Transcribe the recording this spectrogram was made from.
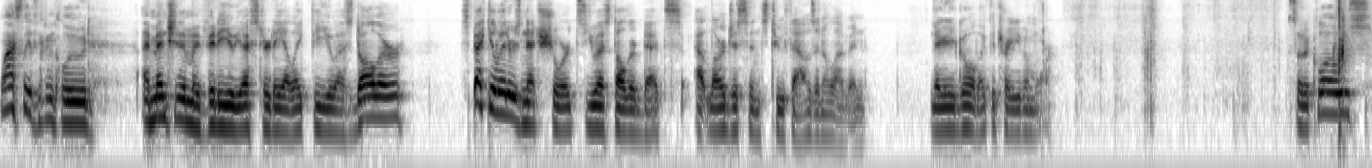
Lastly, to conclude, I mentioned in my video yesterday I like the US dollar. Speculators net shorts US dollar bets at largest since 2011. There you go, I like to trade even more. So to close,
